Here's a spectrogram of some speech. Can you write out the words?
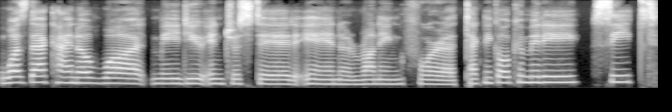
was that kind of what made you interested in running for a technical committee seat?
